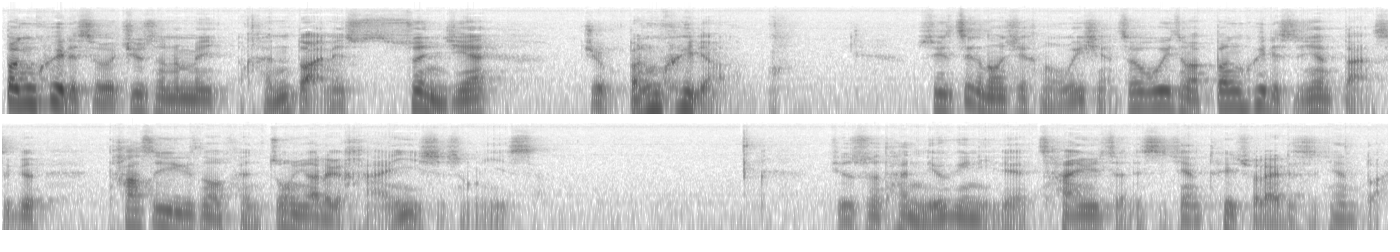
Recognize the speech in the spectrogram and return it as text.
崩溃的时候就是那么很短的瞬间就崩溃掉了，所以这个东西很危险。这个为什么崩溃的时间短？是个它是一种很重要的一个含义是什么意思？就是说它留给你的参与者的时间退出来的时间短，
